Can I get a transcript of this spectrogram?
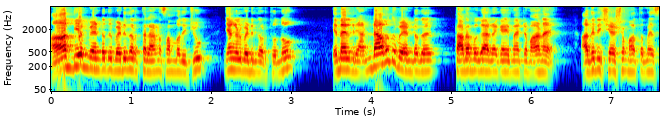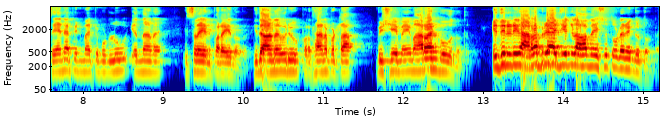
ആദ്യം വേണ്ടത് വെടിനിർത്തലാണ് സമ്മതിച്ചു ഞങ്ങൾ വെടിനിർത്തുന്നു. എന്നാൽ രണ്ടാമത് വേണ്ടത് തടവുകാരുടെ കൈമാറ്റമാണ്. അതിനുശേഷം മാത്രമേ സേനാ പിന്മാറ്റമുള്ളൂ എന്നാണ് ഇസ്രായേൽ പറയുന്നത്. ഇതാണ് ഒരു പ്രധാനപ്പെട്ട വിഷയമായി മാറാൻ പോകുന്നത്. ഇതിനിടയിൽ അറബ് രാജ്യങ്ങൾ ആവേശത്തോടെ രംഗത്തുണ്ട്.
